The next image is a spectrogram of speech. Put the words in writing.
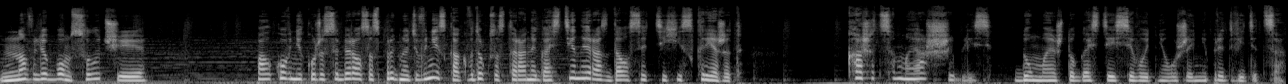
«Но в любом случае...» Полковник уже собирался спрыгнуть вниз, как вдруг со стороны гостиной раздался тихий скрежет. «Кажется, мы ошиблись, думая, что гостей сегодня уже не предвидится».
